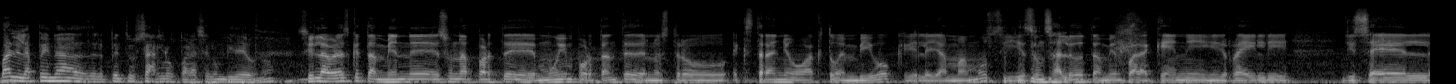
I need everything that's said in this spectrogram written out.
vale la pena de repente usarlo para hacer un video, ¿no? Sí, la verdad es que también eh, es una parte muy importante de nuestro extraño acto en vivo que le llamamos y es un saludo también para Kenny, Rayleigh, Giselle,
